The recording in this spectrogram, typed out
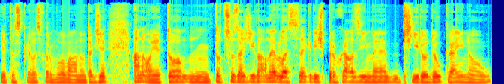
je to skvěle sformulováno. Takže ano, je to to, co zažíváme v lese, když procházíme přírodou, krajinou,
